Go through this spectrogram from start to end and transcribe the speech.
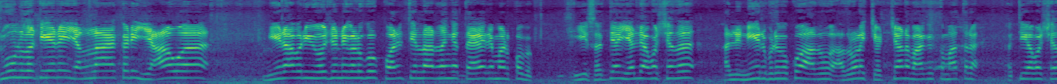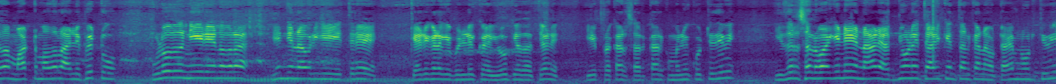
ಜೂನ್ದಟ್ಟಿಗೆ ಎಲ್ಲ ಕಡೆ ಯಾವ ನೀರಾವರಿ ಯೋಜನೆಗಳಿಗೂ ಕೊರತೆ ಇಲ್ಲಾರ್ದಂಗೆ ತಯಾರಿ ಮಾಡ್ಕೋಬೇಕು. ಈ ಸದ್ಯ ಎಲ್ಲಿ ಅವಶ್ಯದ? ಅಲ್ಲಿ ನೀರು ಬಿಡಬೇಕು. ಅದು ಅದರೊಳಗೆ ಚಟ್ಚಾಣ ಭಾಗಕ್ಕೆ ಮಾತ್ರ ಅತಿ ಅವಶ್ಯದ. ಮಟ್ಟ ಮೊದಲು ಅಲ್ಲಿ ಬಿಟ್ಟು ಉಳಿದು ನೀರೇನಂದ್ರೆ ಹಿಂದಿನವರಿಗೆ ಇತರೆ ಕೆರೆಗಳಿಗೆ ಬಿಡಲಿಕ್ಕೆ ಯೋಗ್ಯದ ಅಂತೇಳಿ ಈ ಪ್ರಕಾರ ಸರ್ಕಾರಕ್ಕೆ ಮನವಿ ಕೊಟ್ಟಿದ್ದೀವಿ. ಇದರ ಸಲುವಾಗಿಯೇ ನಾಳೆ ಹದಿನೇಳನೇ ತಾರೀಕಿನ ತನಕ ನಾವು ಟೈಮ್ ನೋಡ್ತೀವಿ.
